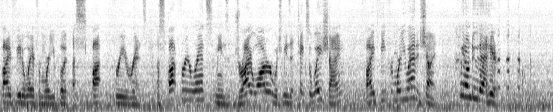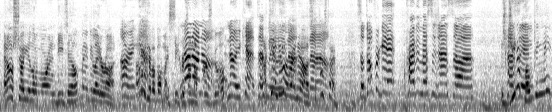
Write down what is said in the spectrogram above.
five feet away from where you put a spot free rinse. A spot free rinse means dry water, which means it takes away shine five feet from where you added shine. We don't do that here. and I'll show you a little more in detail maybe later on. All right, I'm gonna yeah. give up all my secrets No, on no, my no. first go. No, you can't. Definitely I can't do it not. right now. It's No, the no. first time. So don't forget, private message us, uh, Is cousin. Gina poking me?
